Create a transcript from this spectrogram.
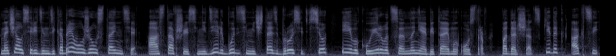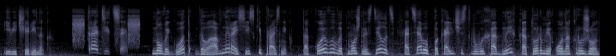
К началу середины декабря вы уже устанете, а оставшиеся недели будете мечтать бросить все и эвакуироваться на необитаемый остров, подальше от скидок, акций и вечеринок. Традиции. Новый год – главный российский праздник. Такой вывод можно сделать хотя бы по количеству выходных, которыми он окружен.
